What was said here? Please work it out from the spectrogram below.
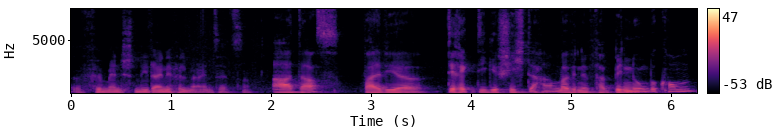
äh, für Menschen, die deine Filme einsetzen. A, das, weil wir direkt die Geschichte haben, weil wir eine Verbindung bekommen.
